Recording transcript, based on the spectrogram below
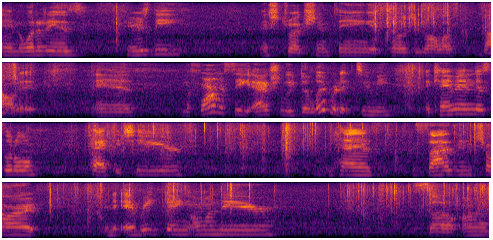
and what it is here's the instruction thing. It tells you all about it. And the pharmacy actually delivered it to me. It came in this little package here. It has the sizing chart and everything on there. So, um,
